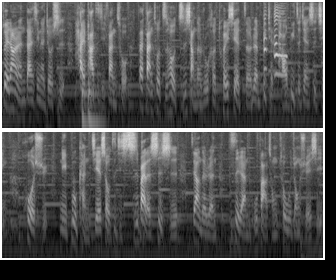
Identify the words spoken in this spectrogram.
最让人担心的就是害怕自己犯错，在犯错之后只想着如何推卸责任，并且逃避这件事情。或许你不肯接受自己失败的事实，这样的人自然无法从错误中学习，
